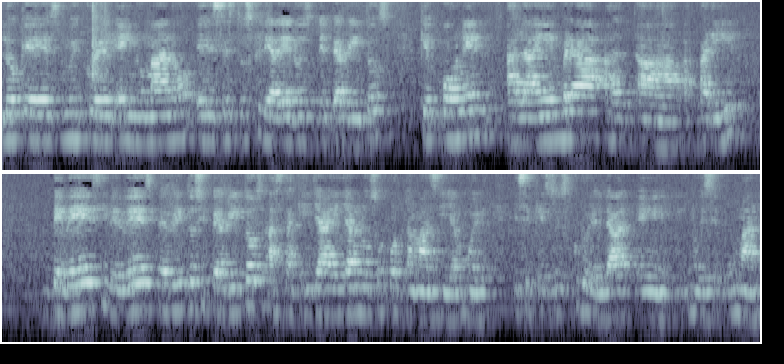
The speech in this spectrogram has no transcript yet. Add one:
Lo que es muy cruel e inhumano es estos criaderos de perritos que ponen a la hembra a, a- a parir bebés y bebés, perritos y perritos, hasta que ya ella no soporta más y ella muere. Dice que eso es crueldad eh, no es humano.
